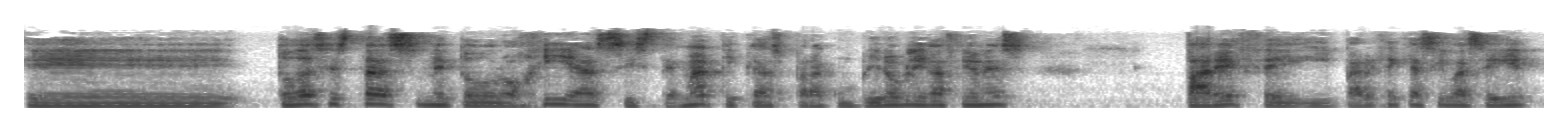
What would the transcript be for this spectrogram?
eh, todas estas metodologías sistemáticas para cumplir obligaciones parece, y parece que así va a seguir,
